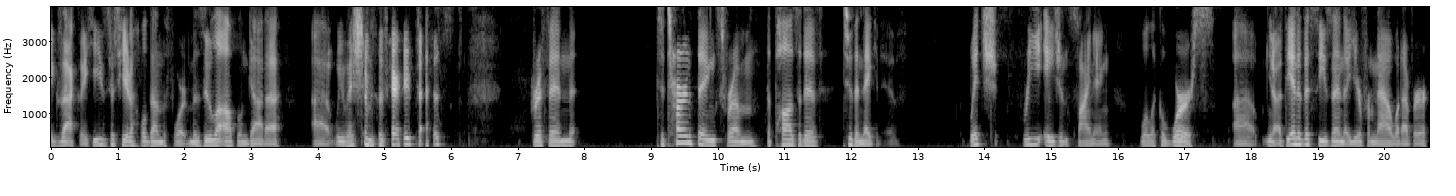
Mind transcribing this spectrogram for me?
Exactly. He's just here to hold down the fort. Mazzulla Oblongata. Uh, we wish him the very best. Griffin, to turn things from the positive to the negative, which free agent signing will look worse? Uh, you know, at the end of this season, a year from now, whatever.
